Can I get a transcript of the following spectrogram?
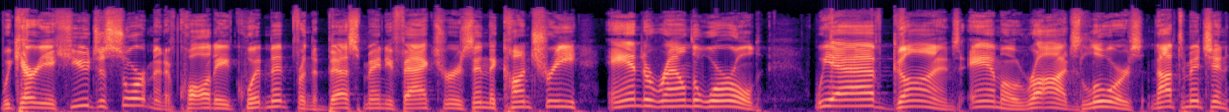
We carry a huge assortment of quality equipment from the best manufacturers in the country and around the world. We have guns, ammo, rods, lures, not to mention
